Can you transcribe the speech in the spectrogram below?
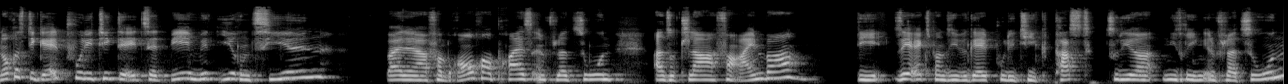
Noch ist die Geldpolitik der EZB mit ihren Zielen bei der Verbraucherpreisinflation also klar vereinbar. Die sehr expansive Geldpolitik passt zu der niedrigen Inflation.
